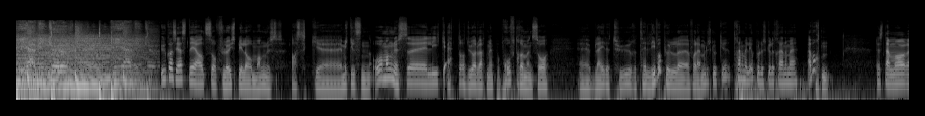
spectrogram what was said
vi er Vikør, vi er Vikør. Ukas gjest er altså fløyspiller Magnus Ask eh, Mikkelsen. Og Magnus, eh, like etter at du hadde vært med på Proffdrømmen, så eh, ble det tur til Liverpool for deg. Men du skulle ikke trene med Liverpool, du skulle trene med Everton. Det stemmer.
